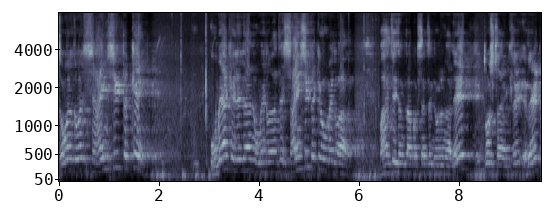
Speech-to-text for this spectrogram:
जवळजवळ शहाऐंशी टक्के उभ्या केलेल्या उमेदवाराचे शहाऐंशी टक्के उमेदवार भारतीय जनता पक्षाचे निवडून आले. तो स्ट्राईक रेट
